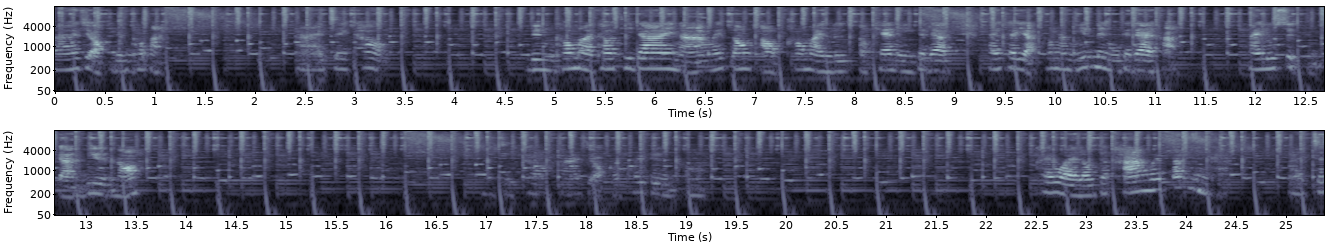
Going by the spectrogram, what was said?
หายใจออกดึงเข้ามา หายใจเข้า ดึงเข้ามาเท่าที่ได้นะ ไม่ต้องเอาเข้ามาลึกเอาแค่นี้ก็ได้ ให้ขยับเข้ามานิดนึงก็ได้ค่ะ ให้รู้สึกถึงการยืดเนาะหายใจเข้าหาจออกค่อยๆดึงเข้ามาใครไหวเราจะค้างไว้แป๊บหนึ่งค่ะ หายใจ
